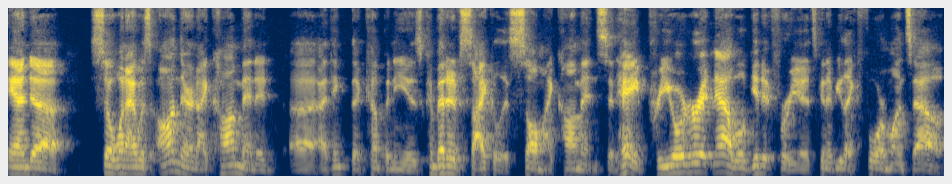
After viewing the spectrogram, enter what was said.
And uh so when I was on there and I commented, uh, I think the company is Competitive Cyclist saw my comment and said, "Hey, pre-order it now. We'll get it for you. It's going to be like four months out."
